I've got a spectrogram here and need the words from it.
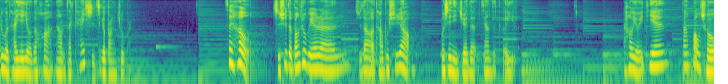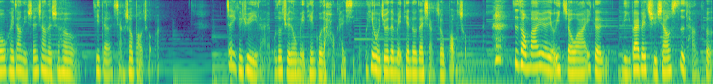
如果他也有的话，那我们再开始这个帮助吧。最后。持续的帮助别人，直到他不需要，或是你觉得这样子可以了。然后有一天，当报酬回到你身上的时候，记得享受报酬吧。这一个月以来，我都觉得我每天过得好开心哦，因为我觉得每天都在享受报酬。自从八月有一周啊，一个礼拜被取消四堂课，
